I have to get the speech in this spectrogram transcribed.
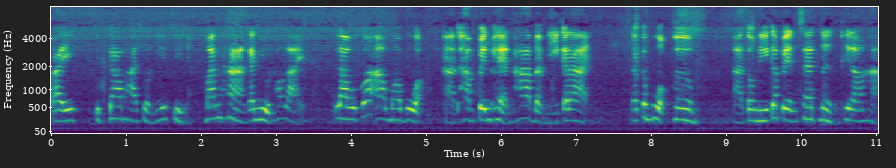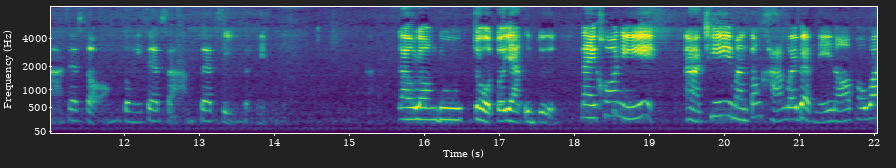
ไปสิบเก้าพายส่วนยี่สิบสี่เนี่ยมันห่างกันอยู่เท่าไหร่ เราก็เอามาบวกอ่าทำเป็นแผนภาพแบบนี้ก็ได้ แล้วก็บวกเพิ่มตรงนี้ก็เป็น z หนึ่งที่เราหา z สองตรงนี้ z สาม z สี่แบบนี้ เราลองดูโจทย์ตัวอย่างอื่นๆ ในข้อนี้อ่าที่มันต้องค้างไว้แบบนี้เนาะเพราะว่า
